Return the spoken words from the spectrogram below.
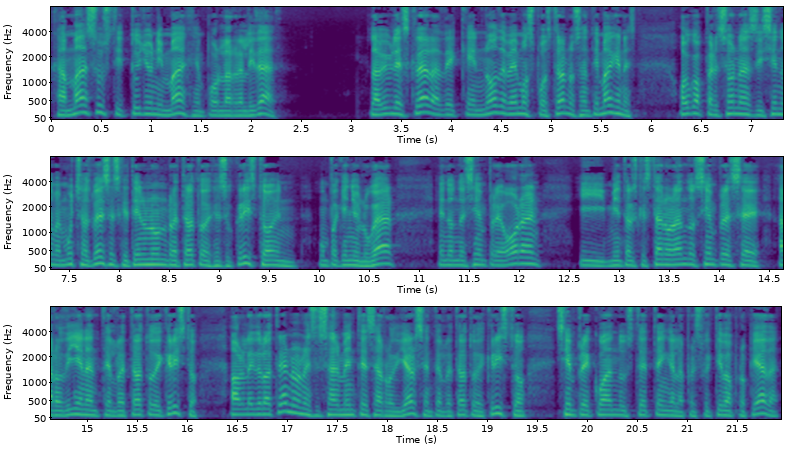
Jamás sustituye una imagen por la realidad. La Biblia es clara de que no debemos postrarnos ante imágenes. Oigo a personas diciéndome muchas veces que tienen un retrato de Jesucristo en un pequeño lugar, en donde siempre oran y mientras que están orando siempre se arrodillan ante el retrato de Cristo. Ahora, la idolatría no necesariamente es arrodillarse ante el retrato de Cristo, siempre y cuando usted tenga la perspectiva apropiada.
